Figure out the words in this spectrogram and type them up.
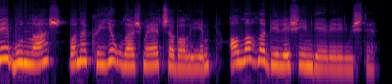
Ve bunlar bana kıyıya ulaşmaya çabalayayım, Allah'la birleşeyim diye verilmişti.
